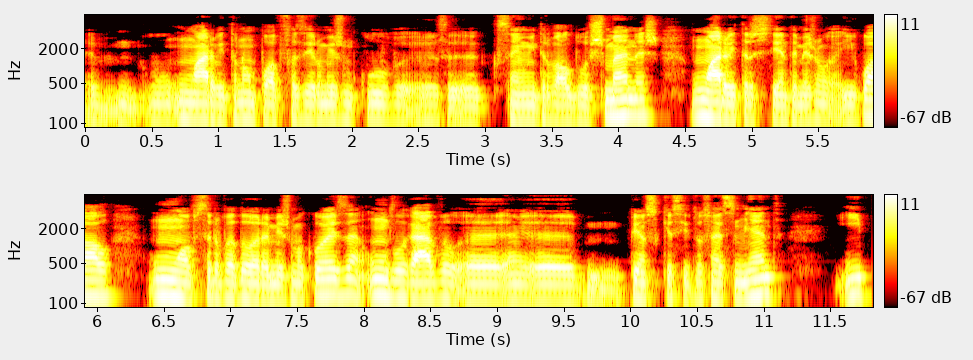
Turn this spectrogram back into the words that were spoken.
um árbitro não pode fazer o mesmo clube que sem um intervalo de duas semanas, um árbitro assistente a mesma, igual, um observador a mesma coisa, um delegado, penso que a situação é semelhante, e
